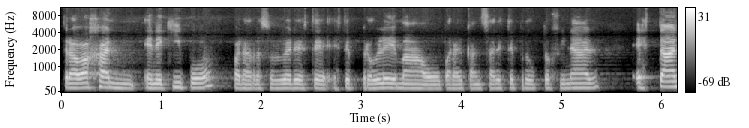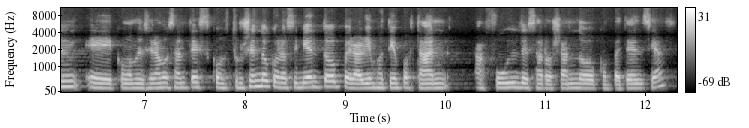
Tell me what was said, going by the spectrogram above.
trabajan en equipo para resolver este, este, problema o para alcanzar este producto final. Están, eh, como mencionamos antes, construyendo conocimiento, pero al mismo tiempo están a full desarrollando competencias.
